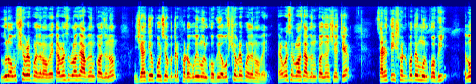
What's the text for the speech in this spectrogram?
এগুলো অবশ্যই আপনার প্রদান হবে। তারপরে স্যার বলা আবেদন করার জন্য জাতীয় পরিচয়পত্রের ফটোকপি মূল কপি অবশ্যই আপনার প্রদান হবে। তারপরে স্যার বলা আবেদন করার জন্য সে হচ্ছে চারিত্রিক সনদপত্রের মূল কপি এবং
